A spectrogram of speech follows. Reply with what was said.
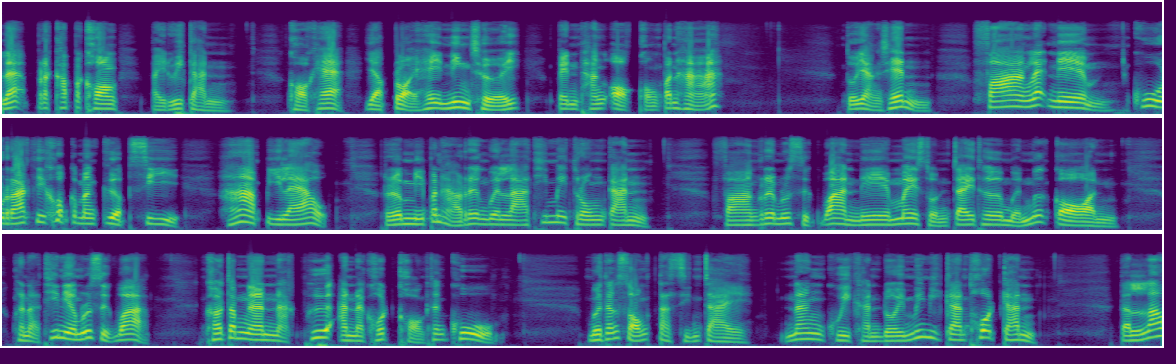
และประคับประคองไปด้วยกัน ขอแค่อย่าปล่อยให้นิ่งเฉย เป็นทางออกของปัญหา ตัวอย่างเช่น ฟางและเนม คู่รักที่คบกันมาเกือบ 4 5 ปีแล้ว เริ่มมีปัญหาเรื่องเวลาที่ไม่ตรงกัน ฟางเริ่มรู้สึกว่าเนมไม่สนใจเธอเหมือนเมื่อก่อน ขณะที่เนมรู้สึกว่าเขาทำงานหนักเพื่ออนาคตของทั้งคู่ เมื่อทั้งสองตัดสินใจนั่งคุยกันโดยไม่มีการโทษกัน แต่เล่า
